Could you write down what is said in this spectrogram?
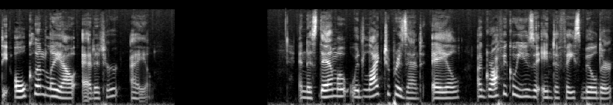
the Auckland Layout Editor ALE. In this demo, we'd like to present ALE, a graphical user interface builder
